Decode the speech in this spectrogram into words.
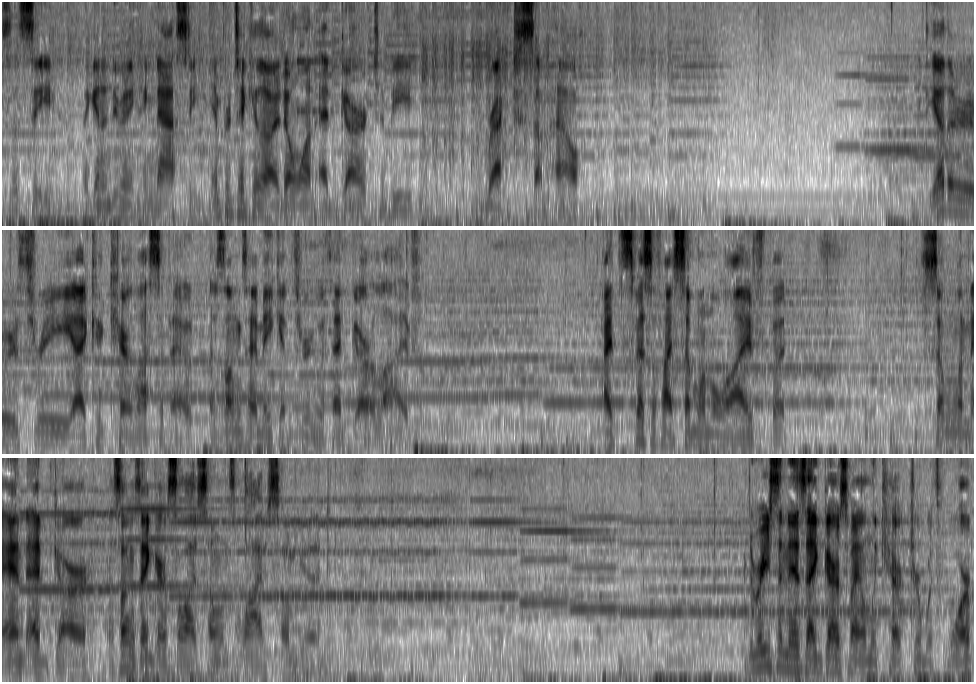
So let's see. Are they gonna do anything nasty? In particular, I don't want Edgar to be wrecked somehow. The other three I could care less about, as long as I make it through with Edgar alive. I'd specify someone alive, but someone and Edgar. As long as Edgar's alive, someone's alive, so I'm good. The reason is Edgar's my only character with warp.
